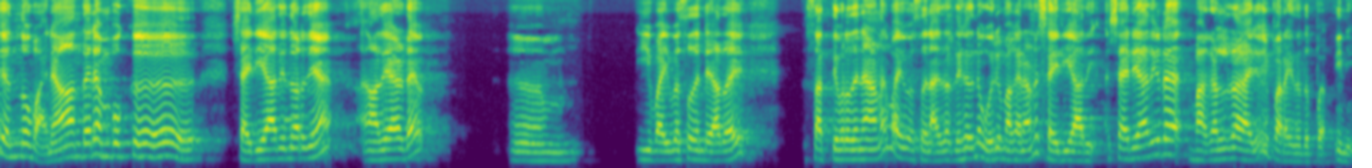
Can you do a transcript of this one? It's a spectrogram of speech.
ചെന്നു വനാന്തരം പുക്ക്. ശര്യാതി എന്ന് പറഞ്ഞ് ഉം, ഈ വൈവസ്വതന്റെ അതായത് സത്യവ്രതനാണ് വൈവസ്വതൻ. അത് അദ്ദേഹത്തിന്റെ ഒരു മകനാണ് ശരിയാദി. ശര്യാദിയുടെ മകളുടെ കാര്യം ഈ പറയുന്നത് ഇപ്പം ഇനി.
